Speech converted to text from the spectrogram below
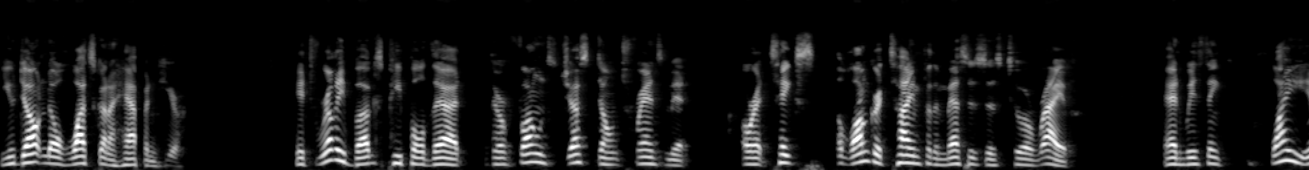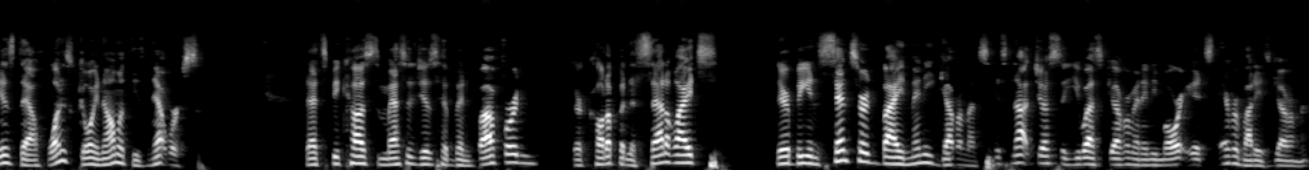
You don't know what's going to happen here. It really bugs people that their phones just don't transmit, or it takes a longer time for the messages to arrive. And we think, why is that? What is going on with these networks? That's because the messages have been buffered, they're caught up in the satellites, they're being censored by many governments. It's not just the US government anymore, it's everybody's government.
